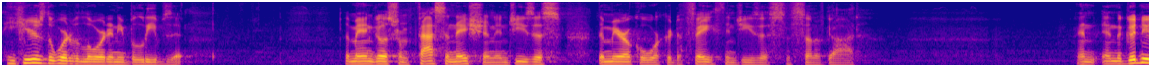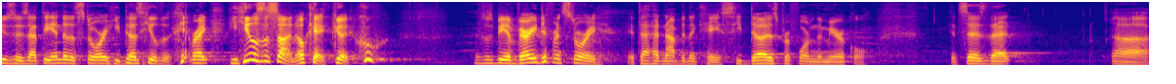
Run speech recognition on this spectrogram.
He hears the word of the Lord and he believes it. The man goes from fascination in Jesus the miracle worker to faith in Jesus, the Son of God. And, and the good news is at the end of the story, he does heal the, right? He heals the son. Okay, good. Whew. This would be a very different story if that had not been the case. He does perform the miracle. It says that, uh,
